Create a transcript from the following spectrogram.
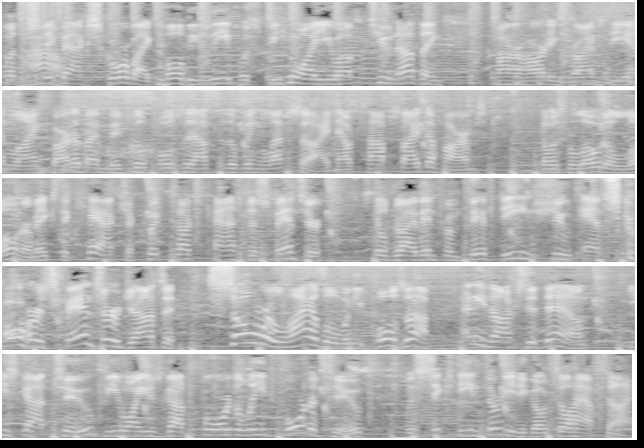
But the Wow. stick back score by Kolby Lee puts BYU up 2 0. Connor Harding drives the end line, guarded by Mitchell, pulls it out to the wing left side. Now top side to Haarms. Goes low to Lohner, makes the catch. A quick touch pass to Spencer. He'll drive in from 15, shoot, and score. Spencer Johnson, so reliable when he pulls up, and he knocks it down. He's got two. BYU's got four to lead 4 to 2, with 16.30 to go till halftime.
